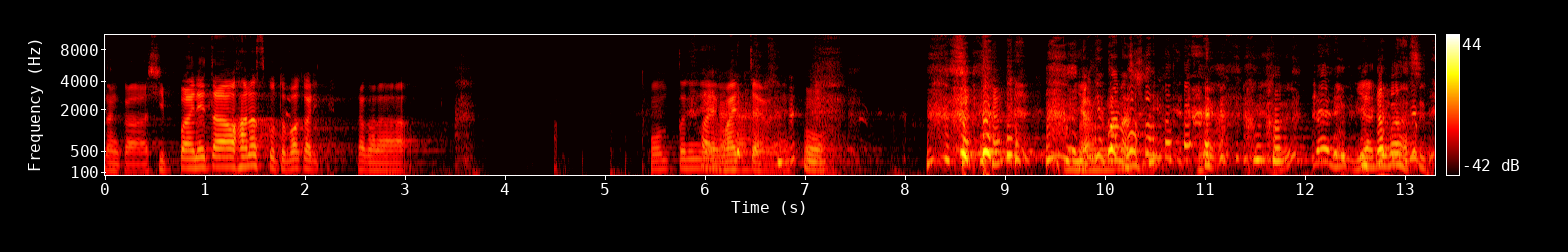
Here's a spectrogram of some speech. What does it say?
なんか失敗ネタを話すことばかり。だから本当にね、はいはいはい。参っちゃうよね 土産話？何？土産話って。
